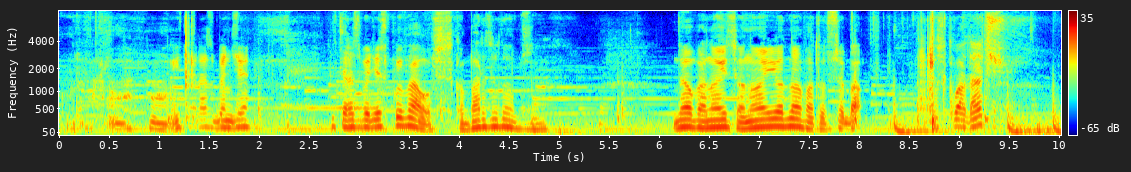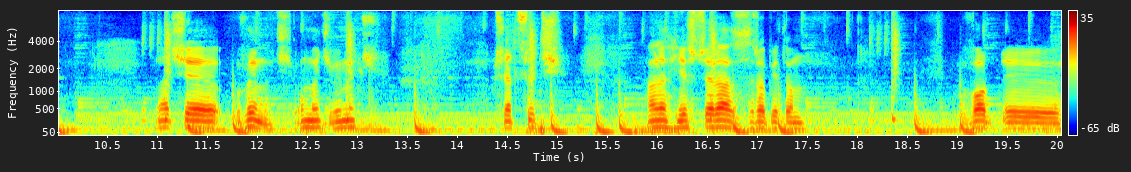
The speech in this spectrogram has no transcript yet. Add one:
kurwa. O, o i teraz będzie i teraz będzie spływało wszystko bardzo dobrze. Dobra, no i co? No i od nowa to trzeba składać. Znaczy wymyć, umyć, wymyć, przetrzeć. Ale jeszcze raz zrobię tą wod, yy,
